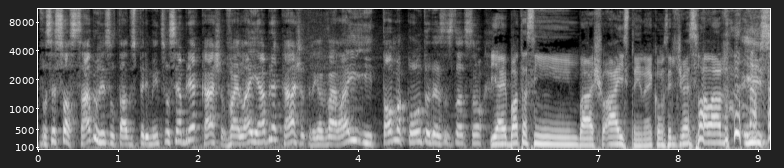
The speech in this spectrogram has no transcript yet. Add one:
você só sabe o resultado do experimento se você abrir a caixa. Vai lá e abre a caixa, tá ligado? Vai lá e, e toma conta dessa situação. E aí bota assim embaixo Einstein, né? Como se ele tivesse falado. Isso.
